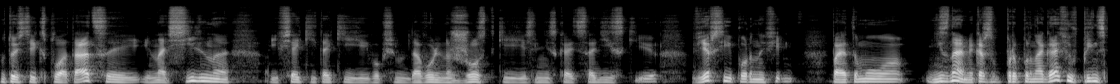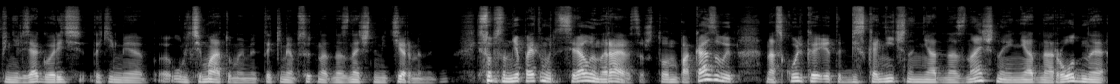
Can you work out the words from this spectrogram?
Ну, то есть и эксплуатация, и насильно, и всякие такие, в общем, довольно жесткие жесткие, если не сказать садистские версии порнофильмов. Поэтому не знаю, мне кажется, про порнографию в принципе нельзя говорить такими э, ультиматумами, такими абсолютно однозначными терминами. И, собственно, мне поэтому этот сериал и нравится, что он показывает, насколько это бесконечно неоднозначное, неоднородное,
